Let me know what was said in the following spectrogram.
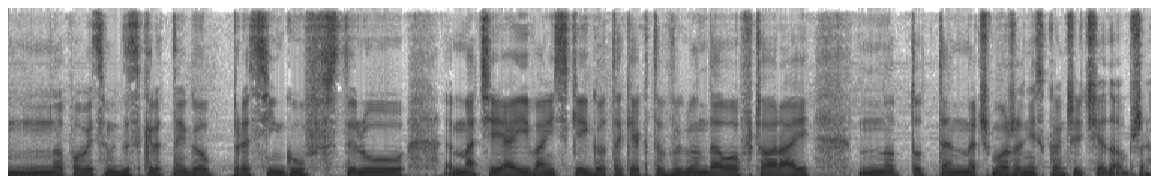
no powiedzmy, dyskretnego pressingu w stylu Macieja Iwańskiego, tak jak to wyglądało wczoraj, no to ten mecz może nie skończyć się dobrze.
